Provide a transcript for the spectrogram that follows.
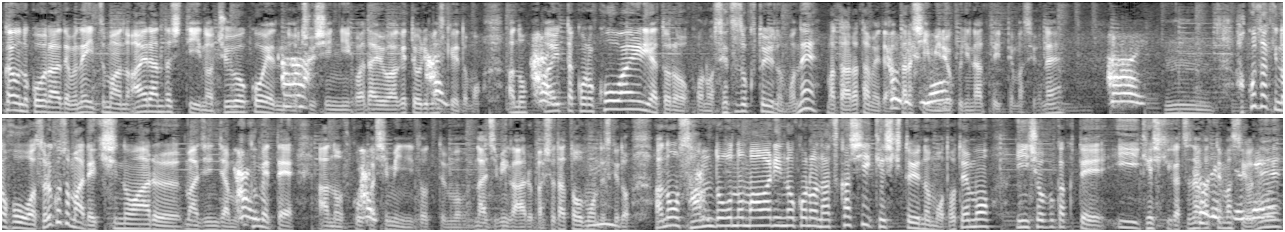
ガウのコーナーでもねいつもあのアイランドシティの中央公園の中心に話題を挙げておりますけれども、あの、ああいったこの港湾エリアとのこの接続というのもねまた改めて新しい魅力になっていってますよね。はい、うん。箱崎の方はそれこそまあ歴史のある、まあ、神社も含めて、はい、あの福岡市民にとっても馴染みがある場所だと思うんですけど、はい、あの参道の周りのこの懐かしい景色というのもとても印象深くていい景色がつながってますよね。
